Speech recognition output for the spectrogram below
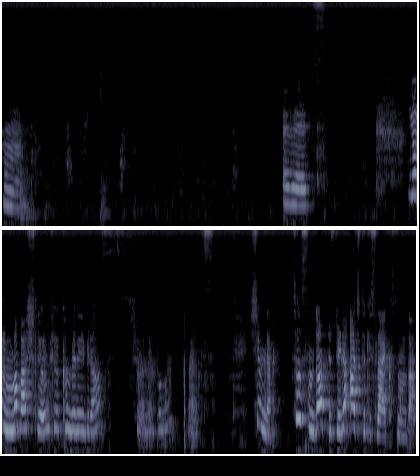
Hmm. Evet. Yorumuma başlıyorum. Şöyle kamerayı biraz şöyle yapalım. Evet. Şimdi tılsım dörtlüsüyle açtık hisler kısmında.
